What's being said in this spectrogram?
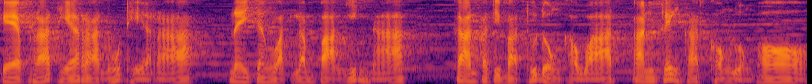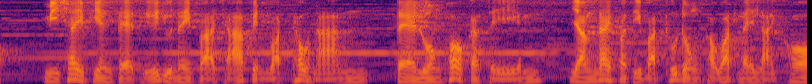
แก่พระเถรานุเถระ ในจังหวัดลำปางยิ่งนัก การปฏิบัติทุดงควัตอันเคร่งครัดของหลวงพ่อ มิใช่เพียงแต่ถืออยู่ในป่าช้าเป็นวัดเท่านั้น แต่หลวงพ่อเกษมยังได้ปฏิบัติทุดงควัตหลายๆ ข้อ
